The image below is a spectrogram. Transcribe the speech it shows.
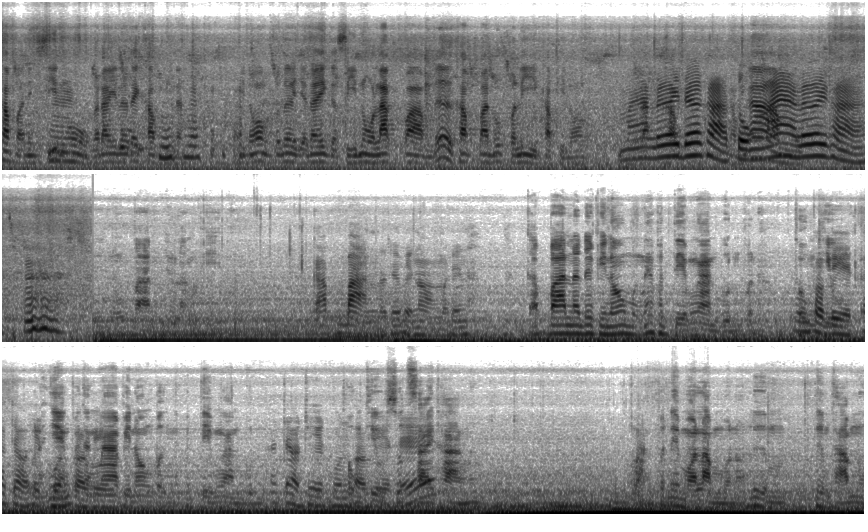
ครับบัดนี้ซีโนก็ได้แล้วได้ครับนี่นะพี่น้องก็เลยจะได้กับซีโนรักฟาร์มเด้อครับบ้านอุปรีครับพี่น้อง มาเลยเด้อค่ะตรงมาเลยค่ะหนูปานอยู่หลังพี่กลับบ้านแล้วเด้อพี่น้องมาเด้อนะกลับบ้านแล้วเด้อพี่น้องเบิ่งแน่เพิ่นเตรียมงานบุญเพิ่นน่ะบุญพระเวทเขาเจ้าเฮ็ดบุแย่ญงพไประทางเวหน้าทพี่น้องเบิ่งเนี่ยเพิ่นเตรียมงานบุญเขาเจ้าเฮ็ดบุญท่อพงระเวเที่ยวทสุดเด้สายทางนะว่าเพิ่นได้หมอลำบ่เนาะลืมลืมถามหนู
